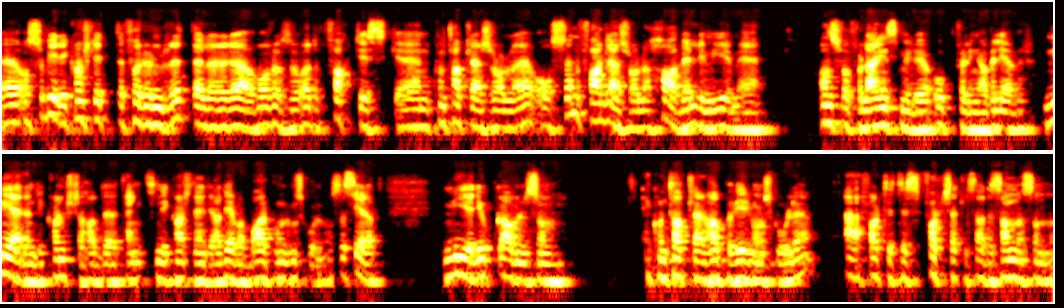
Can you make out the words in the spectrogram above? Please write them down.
Eh, og så blir de kanskje litt forundret, eller ja, over at faktisk en kontaktlærerrolle og også en faglærersrolle har veldig mye med ansvar for læringsmiljø og oppfølging av elever. Mer enn de kanskje hadde tenkt, som de kanskje tenkte ja, det var bare på ungdomsskolen. Og så sier de at mye av de oppgavene som en kontaktlærer har på videregående skole, er faktisk en fortsettelse av det samme som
